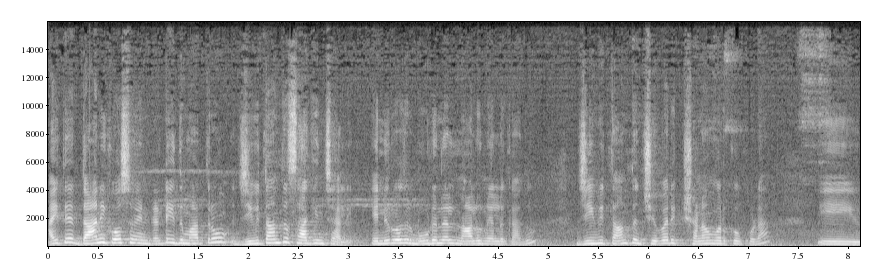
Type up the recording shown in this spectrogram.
అయితే దానికోసం ఏంటంటే ఇది మాత్రం జీవితాంతం సాగించాలి. ఎన్ని రోజులు? మూడు నెలలు నాలుగు నెలలు కాదు. జీవితాంతం చివరి క్షణం వరకు కూడా ఈ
